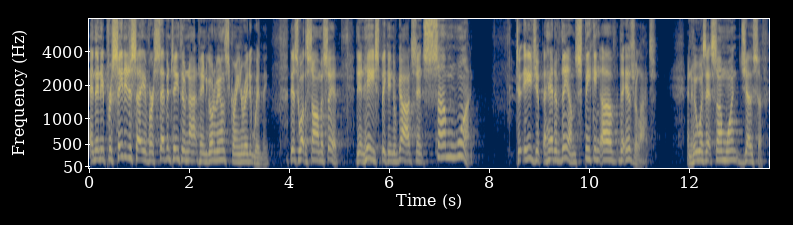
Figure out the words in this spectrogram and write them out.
and then he proceeded to say in verse 17 through 19, going to be on the screen, read it with me. This is what the psalmist said. Then he, speaking of God, sent someone to Egypt ahead of them, speaking of the Israelites. And who was that someone? Joseph.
